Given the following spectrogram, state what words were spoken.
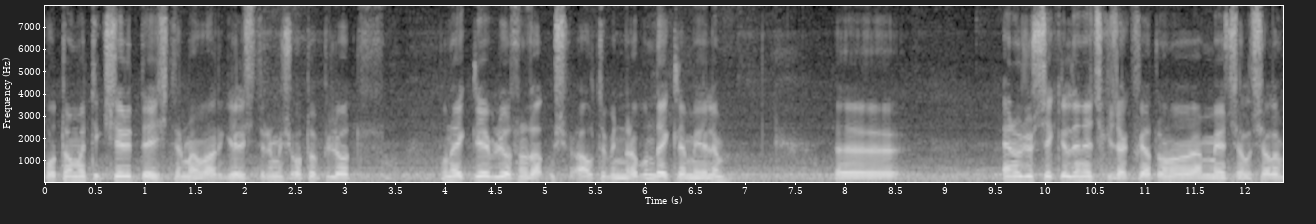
Otomatik şerit değiştirme var. Geliştirilmiş otopilot. Bunu ekleyebiliyorsunuz 66 bin lira. Bunu da eklemeyelim. Ee, en ucuz şekilde ne çıkacak fiyat onu öğrenmeye çalışalım.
